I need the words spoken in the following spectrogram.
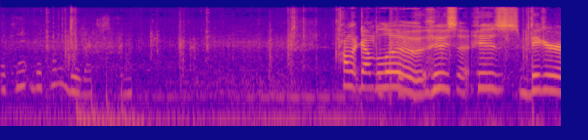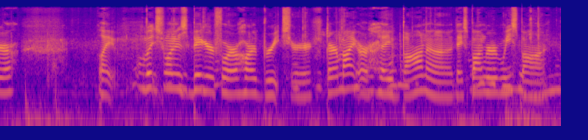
They can't. They kind of do same. Comment down below who's who's bigger. Like, which one is bigger for a hard breacher? Thermite or Habana? They spawn where we spawn.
